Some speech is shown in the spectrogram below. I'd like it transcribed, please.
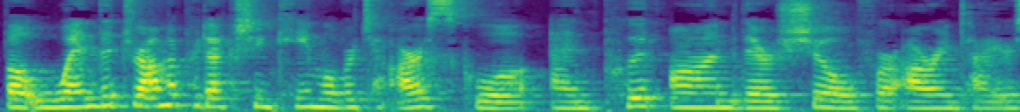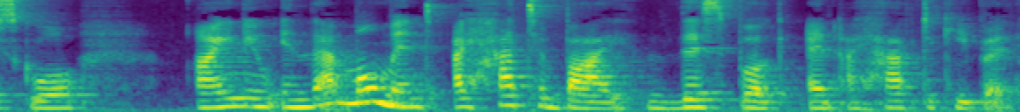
But when the drama production came over to our school and put on their show for our entire school, I knew in that moment I had to buy this book and I have to keep it.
